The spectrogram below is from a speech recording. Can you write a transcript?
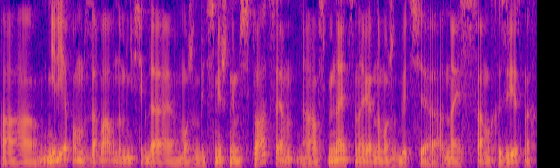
а, нелепым, забавным, не всегда, может быть, смешным ситуациям. А, вспоминается, наверное, может быть, одна из самых известных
